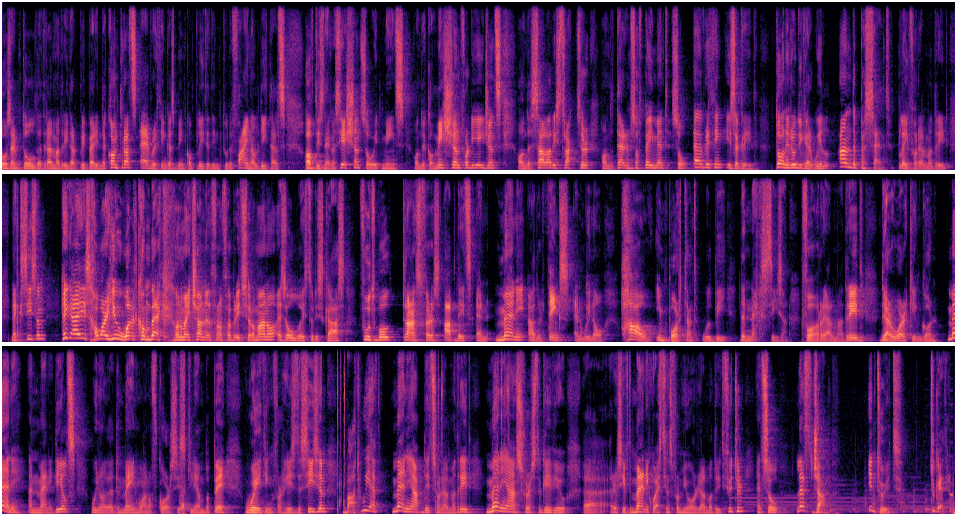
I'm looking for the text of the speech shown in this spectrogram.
because I'm told that Real Madrid are preparing the contracts. Everything has been completed into the final details of this negotiation. So it means on the commission for the agents, on the salary structure, on the terms of payment. So everything is agreed. Toni Rudiger will 100% play for Real Madrid next season. Hey guys, how are you? Welcome back on my channel from Fabrizio Romano, as always to discuss football, transfers, updates and many other things and we know how important will be the next season for Real Madrid. They are working on many and many deals. We know that the main one of course is Kylian Mbappe waiting for his decision, but we have many updates on Real Madrid, many answers to give you. Uh, I received many questions from you on Real Madrid future and so let's jump into it together.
